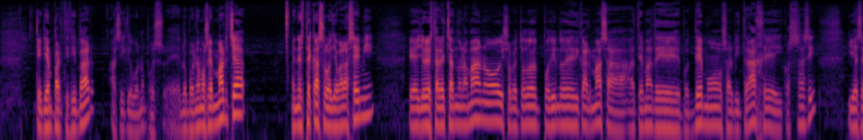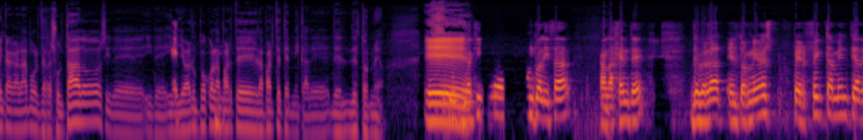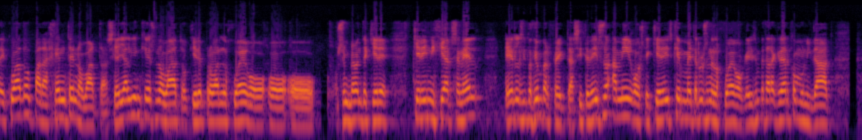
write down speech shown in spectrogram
querían participar. Así que bueno, pues eh, lo ponemos en marcha. En este caso lo llevará Semi. Eh, yo le estaré echando una mano y sobre todo pudiendo dedicar más a, a temas de pues, demos, arbitraje y cosas así. Y él se encargará pues, de resultados y de, y de, y de llevar un poco la parte, la parte técnica de- del- torneo. Eh, Yo aquí quiero puntualizar a la gente. De verdad, el torneo es perfectamente adecuado para gente novata. Si hay alguien que es novato, quiere probar el juego o, o- o simplemente quiere, quiere iniciarse en él, es la situación perfecta. Si tenéis amigos que queréis que meterlos en el juego, queréis empezar a crear comunidad,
